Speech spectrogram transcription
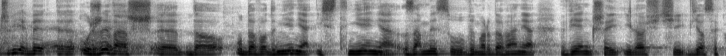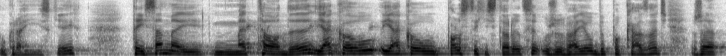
Czyli jakby e, używasz e, do udowodnienia istnienia zamysłu wymordowania większej ilości wiosek ukraińskich tej samej metody, jaką, jaką polscy historycy używają, by pokazać, że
